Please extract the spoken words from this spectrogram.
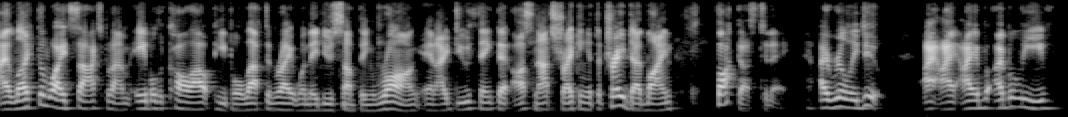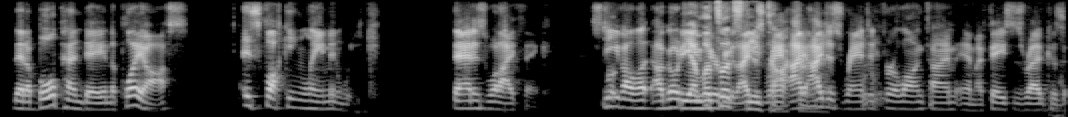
I like the White Sox, but I'm able to call out people left and right when they do something wrong, and I do think that us not striking at the trade deadline fucked us today. I really do. I I, I, I believe that a bullpen day in the playoffs is fucking lame and weak. That is what I think. Steve, I'll, I'll go to Yeah, you let's here let because I just ran, talk for a I, I minute. just ranted for a long time and my face is red because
